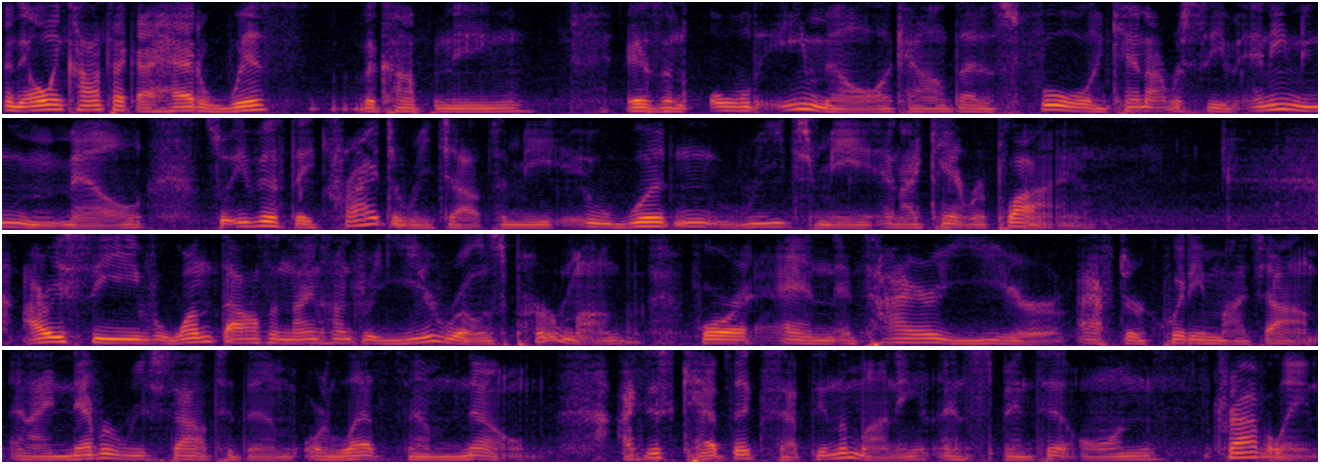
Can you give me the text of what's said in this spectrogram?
and the only contact I had with the company is an old email account that is full and cannot receive any new mail. So even if they tried to reach out to me, it wouldn't reach me and I can't reply. I receive 1,900 euros per month for an entire year after quitting my job, and I never reached out to them or let them know. I just kept accepting the money and spent it on traveling.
